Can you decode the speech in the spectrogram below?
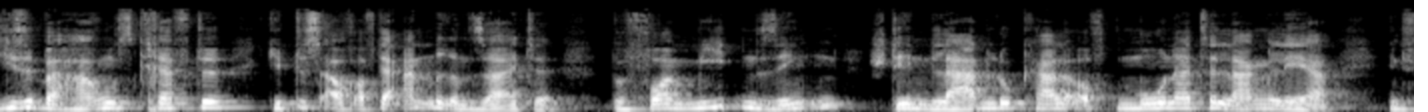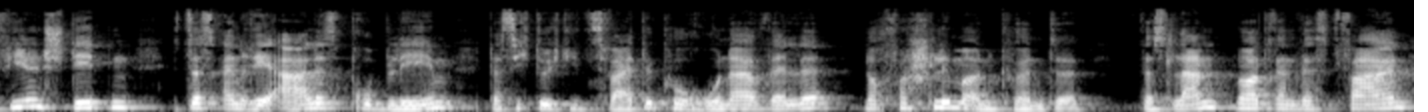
Diese Beharrungskräfte gibt es auch auf der anderen Seite. Bevor Mieten sinken, stehen Ladenlokale oft monatelang leer. In vielen Städten ist das ein reales Problem, das sich durch die zweite Corona-Welle noch verschlimmern könnte. Das Land Nordrhein-Westfalen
